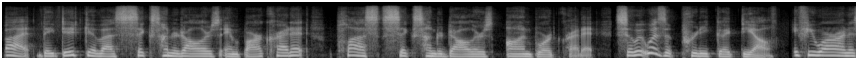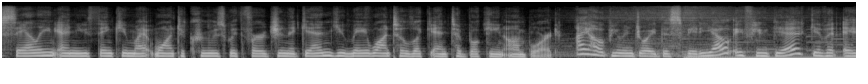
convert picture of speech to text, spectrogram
but they did give us $600 in bar credit plus $600 onboard credit. So it was a pretty good deal. If you are on a sailing and you think you might want to cruise with Virgin again, you may want to look into booking on board. I hope you enjoyed this video. If you did, give it a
